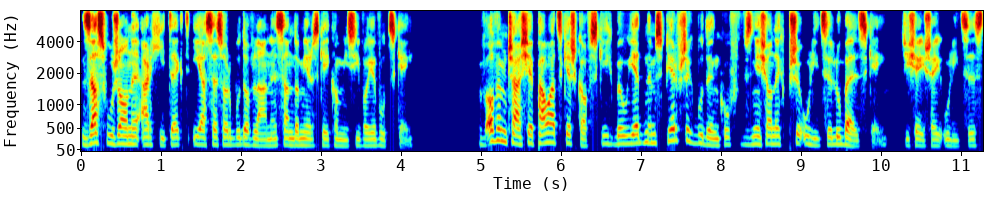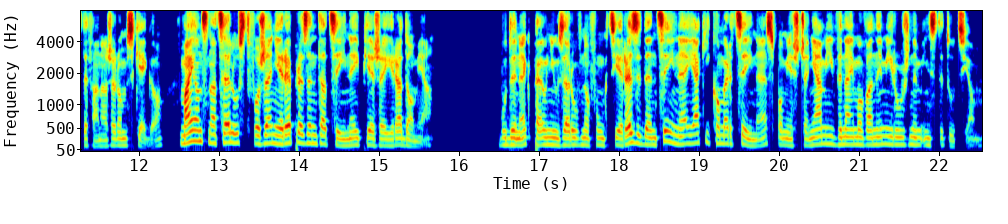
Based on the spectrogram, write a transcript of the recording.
zasłużony architekt i asesor budowlany Sandomierskiej Komisji Wojewódzkiej. W owym czasie Pałac Kieszkowskich był jednym z pierwszych budynków wzniesionych przy ulicy Lubelskiej, dzisiejszej ulicy Stefana Żeromskiego, mając na celu stworzenie reprezentacyjnej pierzej Radomia. Budynek pełnił zarówno funkcje rezydencyjne, jak i komercyjne z pomieszczeniami wynajmowanymi różnym instytucjom.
